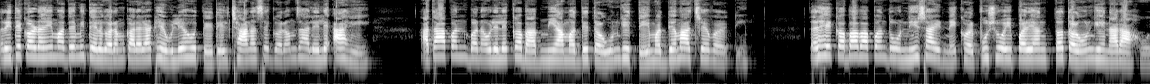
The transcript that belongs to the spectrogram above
तर इथे कढईमध्ये मी तेल गरम करायला ठेवले होते. तेल छान असे गरम झालेले आहे. आता आपण बनवलेले कबाब मी यामध्ये तळून घेते मध्यम आचेवरती. तर हे कबाब आपण दोन्ही साईडने खरपूस होईपर्यंत तळून घेणार आहोत.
